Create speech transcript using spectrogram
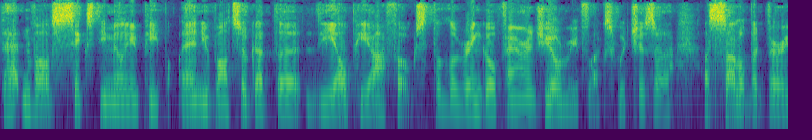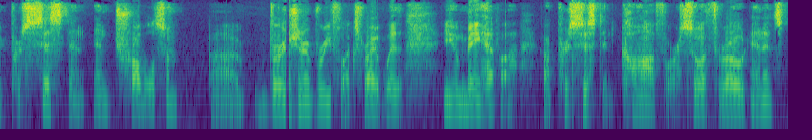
that involves 60 million people. And you've also got the, the LPR folks, the laryngopharyngeal reflux, which is a, a subtle but very persistent and troublesome uh, version of reflux, right? Where you may have a, a persistent cough or a sore throat, and it's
